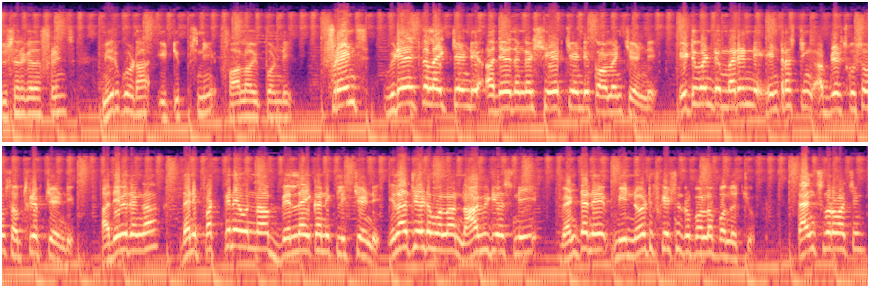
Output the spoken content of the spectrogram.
చూసారు కదా ఫ్రెండ్స్? మీరు కూడా ఈ టిప్స్ని ఫాలో అయిపోండి. ఫ్రెండ్స్ వీడియో లైక్ చేయండి అదే విధంగా షేర్ చేయండి కామెంట్ చేయండి. ఇటువంటి మరిన్ని ఇంట్రెస్టింగ్ అప్డేట్స్ కోసం సబ్స్క్రైబ్ చేయండి. అదే విధంగా దాని పక్కనే ఉన్న బెల్ ఐకాన్ క్లిక్ చేయండి. ఇలా చేయడం వల్ల నా వీడియోస్ని వెంటనే మీ నోటిఫికేషన్ రూపంలో పొందొచ్చు. థ్యాంక్స్ ఫర్ వాచింగ్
